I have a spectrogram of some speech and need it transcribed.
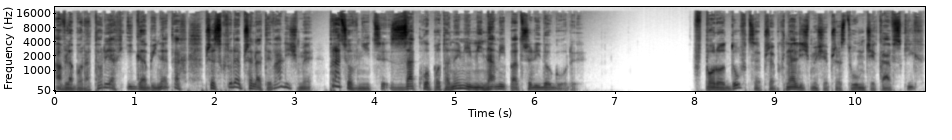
a w laboratoriach i gabinetach, przez które przelatywaliśmy, pracownicy z zakłopotanymi minami patrzyli do góry. W porodówce przepchnęliśmy się przez tłum ciekawskich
